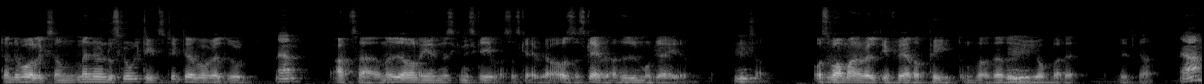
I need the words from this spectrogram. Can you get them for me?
Utan det var liksom, men under skoltid så tyckte jag det var väldigt roligt. Ja. Att så här, nu, har ni, nu ska ni skriva, så skrev jag. Och så skrev jag humorgrejer. Mm. Liksom. Och så var man väldigt influerad av Python så, där du Mm. jobbade lite grann. Ja.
